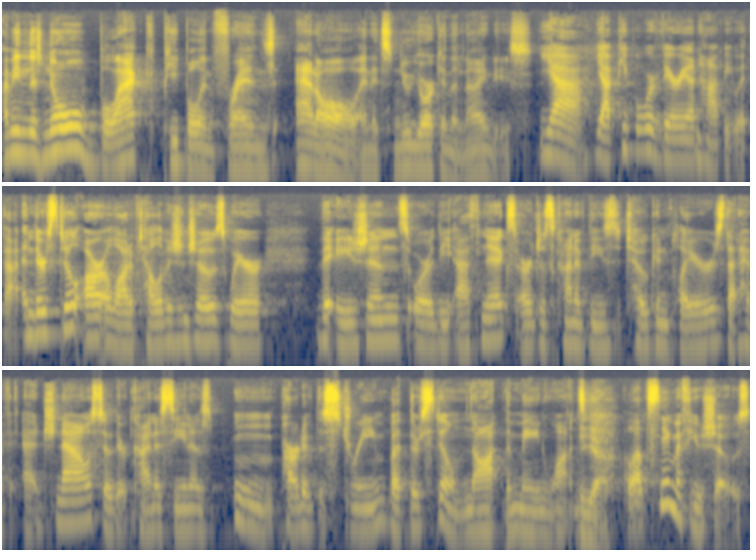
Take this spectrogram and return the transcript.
I mean, there's no black people in Friends at all, and it's New York in the '90s. Yeah, yeah. People were very unhappy with that. And there still are a lot of television shows where the Asians or the ethnics are just kind of these token players that have edge now. So they're kind of seen as mm, part of the stream, but they're still not the main ones. Yeah. Let's name a few shows.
